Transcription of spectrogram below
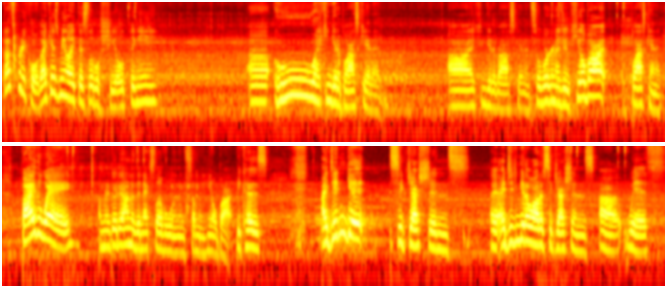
That's pretty cool. That gives me like this little shield thingy. Uh, ooh, I can get a blast cannon. I can get a blast cannon. So we're going to do Healbot, blast cannon. By the way, I'm going to go down to the next level and then summon Healbot because I didn't get suggestions. I, I didn't get a lot of suggestions uh, with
